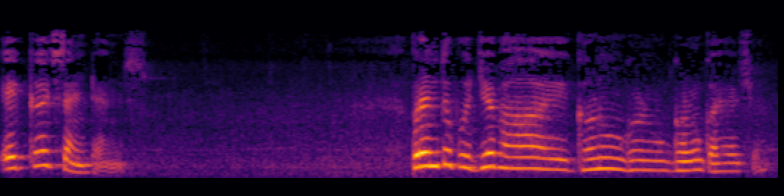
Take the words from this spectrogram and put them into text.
એક જ સેન્ટેન્સ પરંતુ પૂજ્ય ભાઈ ઘણું ઘણું ઘણું કહે છે.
